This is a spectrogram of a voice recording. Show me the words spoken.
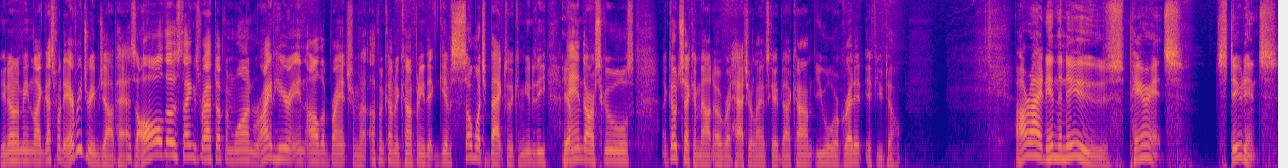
You know what I mean? Like that's what every dream job has. All those things wrapped up in one right here in Olive Branch from an up and coming company that gives so much back to the community Yep. and our schools. Uh, go check them out over at hatcherlandscape.com. You will regret it if you don't. All right, in the news, parents, students,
